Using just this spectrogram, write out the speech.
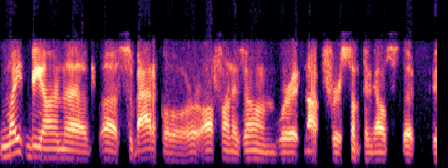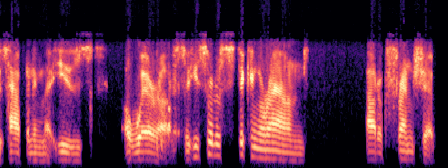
might be on a, a sabbatical or off on his own were it not for something else that is happening that he's aware of. So he's sort of sticking around out of friendship,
